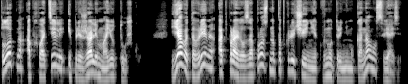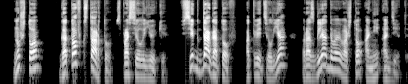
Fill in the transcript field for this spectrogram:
плотно обхватили и прижали мою тушку. Я в это время отправил запрос на подключение к внутреннему каналу связи. «Ну что, готов к старту?» – спросил Юки. «Всегда готов», – ответил я, разглядывая, во что они одеты.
